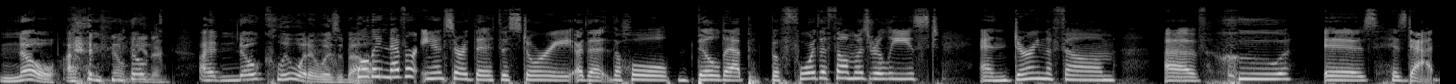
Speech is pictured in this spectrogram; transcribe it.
No, I had No, no. I had no clue what it was about. Well, they never answered the the story or the the whole build up before the film was released and during the film of who is his dad.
